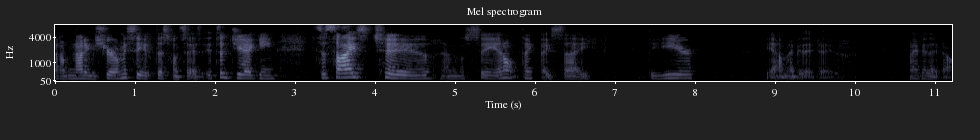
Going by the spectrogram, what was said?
I'm not even sure. Let me see if this one says. It's a jegging. It's a size 2. I'm going to see. I don't think they say the year. Yeah, maybe they do. Maybe they don't.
